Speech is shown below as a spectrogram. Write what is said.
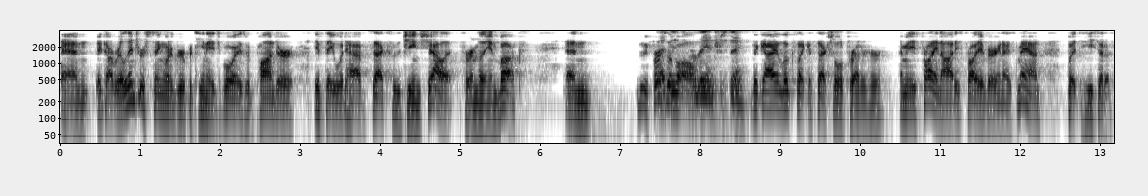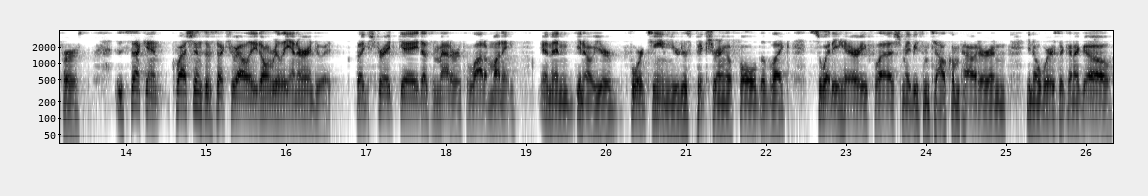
and it got real interesting when a group of teenage boys would ponder if they would have sex with Gene Shalit for a million bucks. And First that of all, really interesting. The guy looks like a sexual predator. I mean, he's probably not. He's probably a very nice man, but he said it first. Second, questions of sexuality don't really enter into it. Like straight, gay doesn't matter. It's a lot of money. And then you know you're 14, you're just picturing a fold of like sweaty, hairy flesh, maybe some talcum powder, and you know where's it going to go?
